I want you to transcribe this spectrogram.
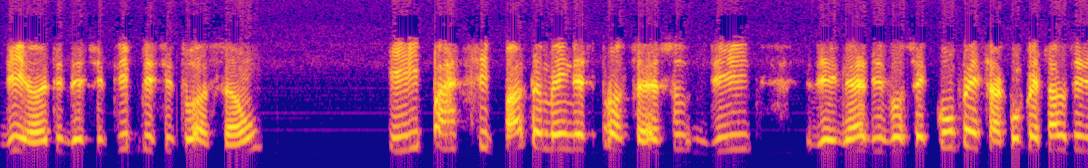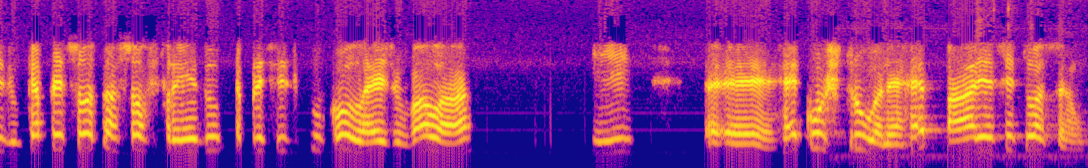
diante desse tipo de situação e participar também desse processo de, de, né, de você compensar. Compensar no sentido que a pessoa está sofrendo, é preciso que o colégio vá lá e é, é, reconstrua, né, repare a situação.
